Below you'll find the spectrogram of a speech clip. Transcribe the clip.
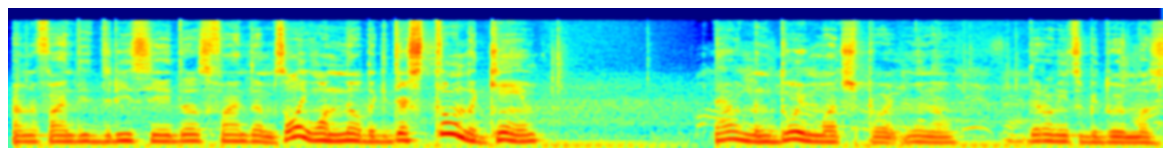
Trying to find Idrissi, he does find them. It's only 1-0, they're still in the game. They haven't been doing much, but, you know, they don't need to be doing much.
